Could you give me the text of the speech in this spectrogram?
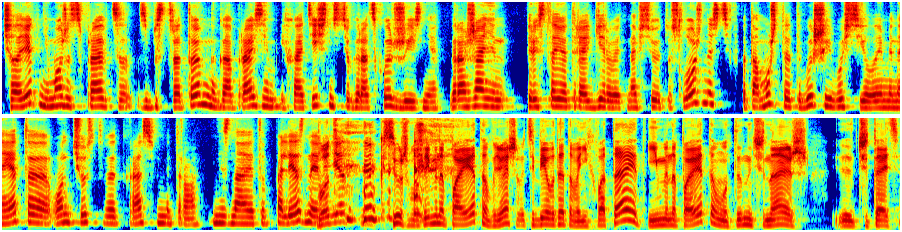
человек не может справиться с быстротой, многообразием и хаотичностью городской жизни. Горожанин перестает реагировать на всю эту сложность, потому что это выше его силы. Именно это он чувствует как раз в метро. Не знаю, это полезно вот, или нет. Ксюш, вот именно поэтому, понимаешь, тебе вот этого не хватает, и именно поэтому ты начинаешь читать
